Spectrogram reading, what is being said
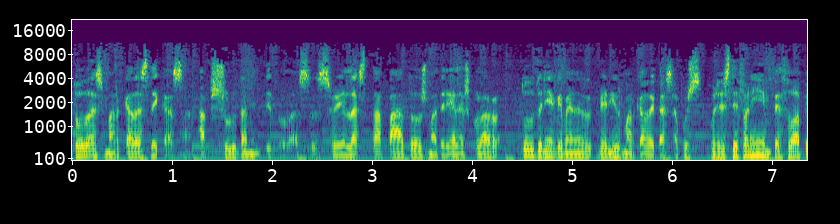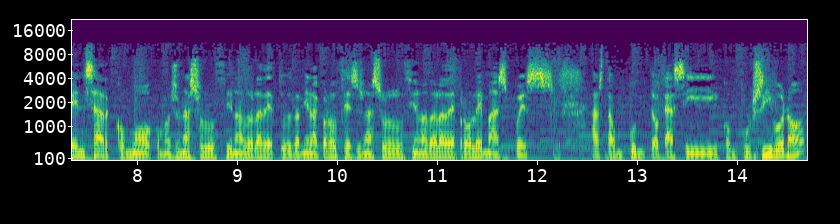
todas marcadas de casa, absolutamente todas. Las zapatos, material escolar, todo tenía que venir, venir marcado de casa. Pues pues Stephanie empezó a pensar como, como es una solucionadora de, tú también la conoces, es una solucionadora de problemas, pues hasta un punto casi compulsivo, ¿no?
